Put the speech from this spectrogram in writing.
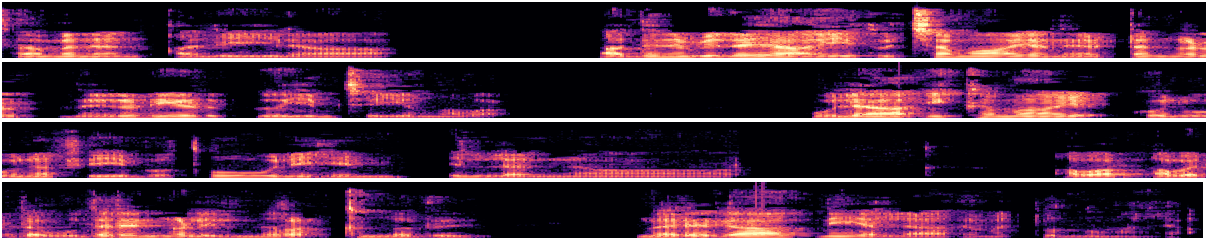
സമനൻ ഖലീല അതിന് വിലയായി തുച്ഛമായ നേട്ടങ്ങൾ നേടിയെടുക്കുകയും ചെയ്യുന്നവർ. അവർ അവരുടെ ഉദരങ്ങളിൽ നിറക്കുന്നത് നരകാഗ്നിയല്ലാതെ മറ്റൊന്നുമല്ല.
